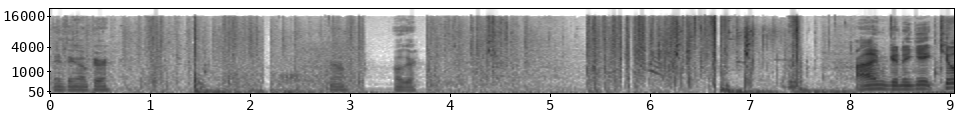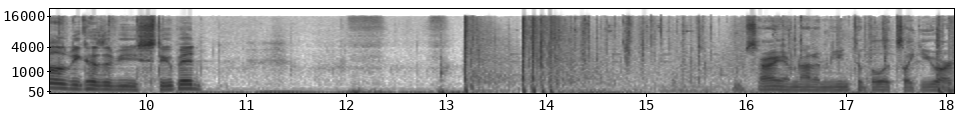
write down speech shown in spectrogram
Anything up here? Okay. I'm gonna get killed because of you, stupid. I'm sorry I'm not immune to bullets like you are.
